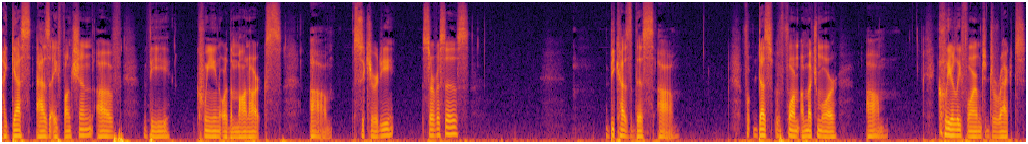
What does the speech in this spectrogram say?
I guess, as a function of the queen or the monarch's um, security services because this um, f- does form a much more um, clearly formed direct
